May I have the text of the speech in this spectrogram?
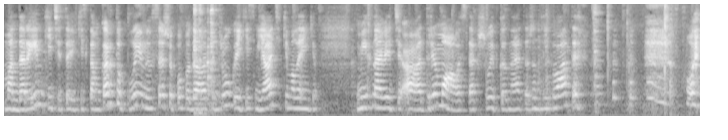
мандаринки, чи то якісь там картоплини, все, що попадало під руку, якісь м'ятики маленькі. Міг навіть а, трьома так швидко, знаєте, жонглювати. Ой.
